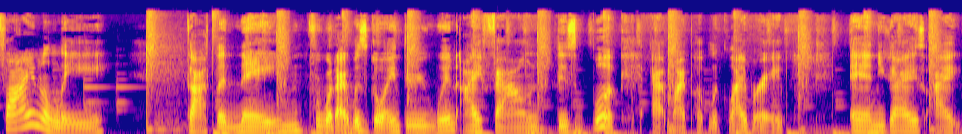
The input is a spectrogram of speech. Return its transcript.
finally got the name for what I was going through when I found this book at my public library. And you guys, I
